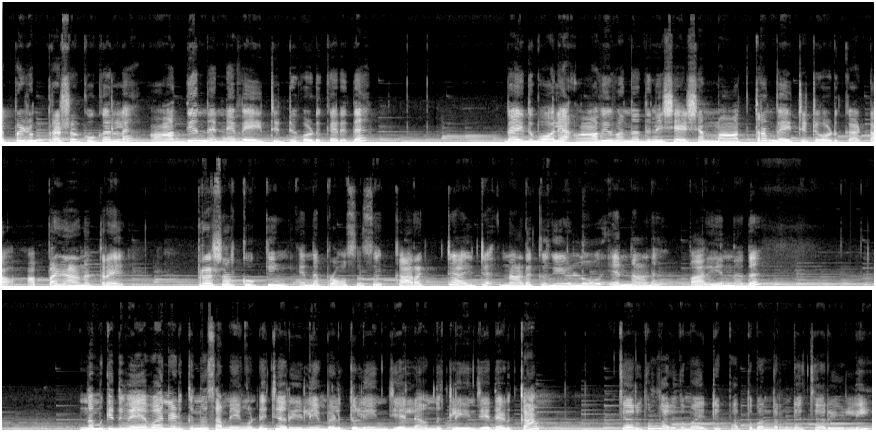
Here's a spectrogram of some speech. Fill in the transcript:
എപ്പോഴും പ്രഷർ കുക്കറിൽ ആദ്യം തന്നെ വെയിറ്റ് ഇട്ട് കൊടുക്കരുത്. ഇതാ ഇതുപോലെ ആവി വന്നതിന് ശേഷം മാത്രം വെയിറ്റ് ഇട്ട് കൊടുക്കുക കേട്ടോ അപ്പോഴാണത്രേ പ്രഷർ കുക്കിംഗ് എന്ന പ്രോസസ്സ് കറക്റ്റായിട്ട് നടക്കുകയുള്ളൂ എന്നാണ് പറയുന്നത്. നമുക്കിത് വേവാനെടുക്കുന്ന സമയം കൊണ്ട് ചെറിയുള്ളിയും വെളുത്തുള്ളിയും ഇഞ്ചിയും എല്ലാം ഒന്ന് ക്ലീൻ ചെയ്തെടുക്കാം. ചെറുതും വലുതുമായിട്ട് പത്ത് പന്ത്രണ്ട് ചെറിയുള്ളി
